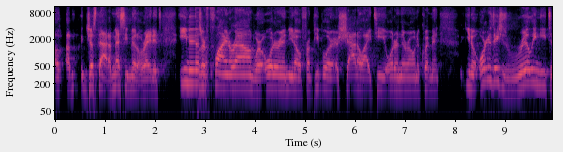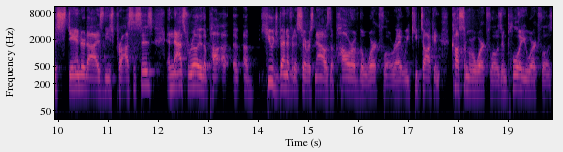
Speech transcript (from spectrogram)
a, a, just that a messy middle right? It's emails are flying around we're ordering you know from people are shadow it ordering their own equipment you know organizations really need to standardize these processes and that's really the po- a, a, huge benefit of ServiceNow is the power of the workflow right? We keep talking customer workflows employee workflows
